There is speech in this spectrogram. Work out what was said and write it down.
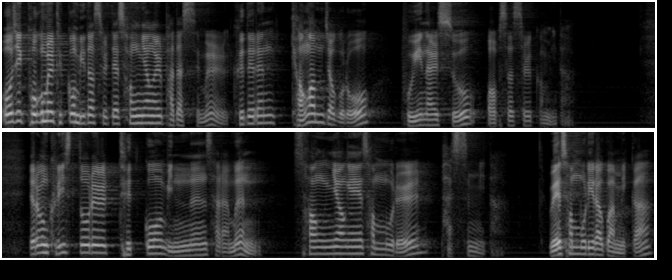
오직 복음을 듣고 믿었을 때 성령을 받았음을 그들은 경험적으로 부인할 수 없었을 겁니다. 여러분 그리스도를 듣고 믿는 사람은 성령의 선물을 받습니다. 왜 선물이라고 합니까?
